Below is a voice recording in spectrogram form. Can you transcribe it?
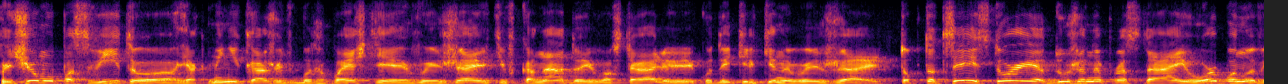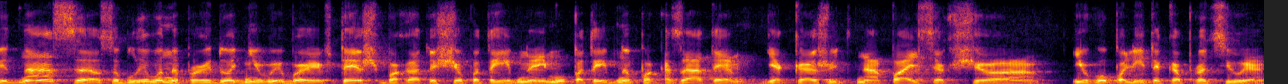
Причому по світу, як мені кажуть, в Будапешті виїжджають і в Канаду, і в Австралію, і куди тільки не виїжджають. Тобто, це історія дуже непроста. І Орбану від нас, особливо напередодні виборів, теж багато що потрібно. Йому потрібно показати, як кажуть на пальцях, що його політика працює.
